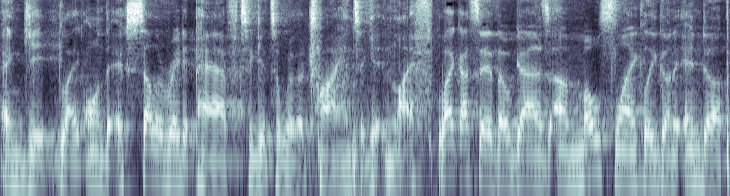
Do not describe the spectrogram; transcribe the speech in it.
and get like on the accelerated path to get to where they're trying to get in life. Like I said though guys, I'm most likely to end up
